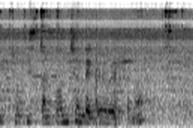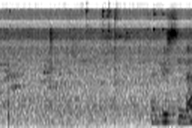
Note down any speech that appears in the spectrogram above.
మీకు చూపిస్తాను కొంచెం దగ్గర పెడతాను. కనిపిస్తుందా?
